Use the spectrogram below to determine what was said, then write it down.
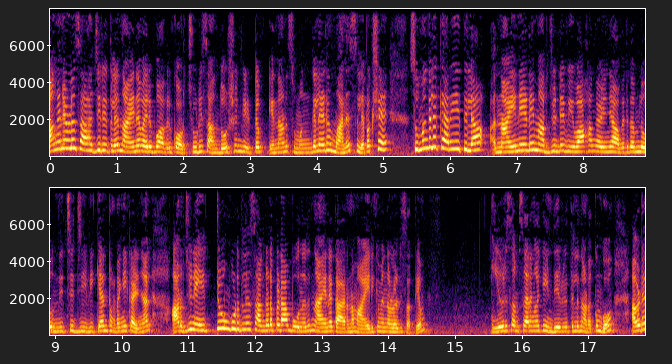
അങ്ങനെയുള്ള സാഹചര്യത്തിൽ നയന വരുമ്പോൾ അവർ കുറച്ചുകൂടി സന്തോഷം കിട്ടും എന്നാണ് സുമംഗലയുടെ മനസ്സിൽ പക്ഷേ സുമംഗലയ്ക്ക് അറിയത്തില്ല നയനയുടെയും അർജുന്റെയും വിവാഹം കഴിഞ്ഞ് അവർ തമ്മിൽ ഒന്നിച്ച് ജീവിക്കാൻ തുടങ്ങിക്കഴിഞ്ഞാൽ അർജുൻ ഏറ്റവും കൂടുതൽ സങ്കടപ്പെടാൻ പോകുന്നത് നയന കാരണമായിരിക്കും എന്നുള്ളൊരു സത്യം. ഈ ഒരു സംസാരങ്ങളൊക്കെ ഇന്ത്യയിൽ നടക്കുമ്പോൾ അവിടെ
